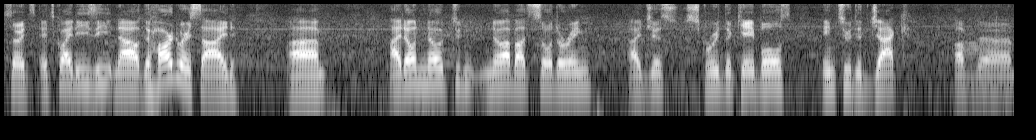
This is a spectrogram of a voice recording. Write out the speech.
so it's, it's quite easy. Now the hardware side, um, I don't know to know about soldering. I just screwed the cables into the jack of the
